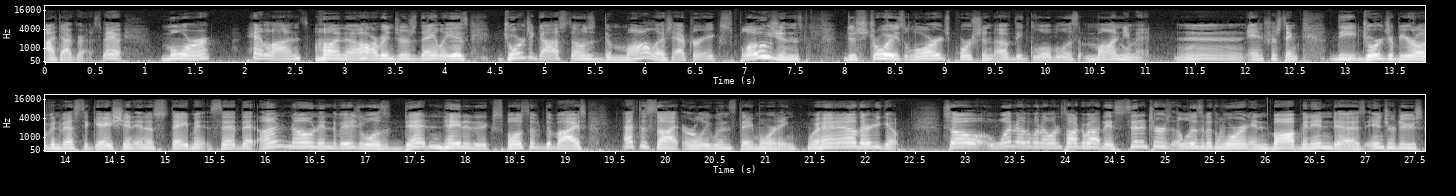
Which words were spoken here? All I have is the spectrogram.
I digress. But anyway, more headlines on uh, Harbinger's Daily is Georgia Guidestones demolished after explosions destroys large portion of the globalist monument. Mm, interesting. The Georgia Bureau of Investigation, in a statement, said that unknown individuals detonated an explosive device at the site early Wednesday morning. Well, there you go. So, one other one I want to talk about is Senators Elizabeth Warren and Bob Menendez introduced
